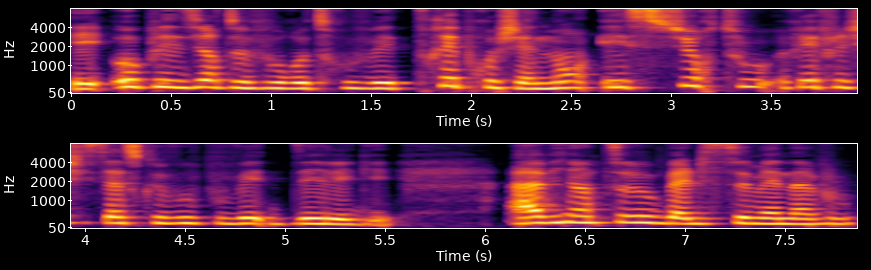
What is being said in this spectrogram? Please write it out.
Et au plaisir de vous retrouver très prochainement. Et surtout, réfléchissez à ce que vous pouvez déléguer. À bientôt, belle semaine à vous.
